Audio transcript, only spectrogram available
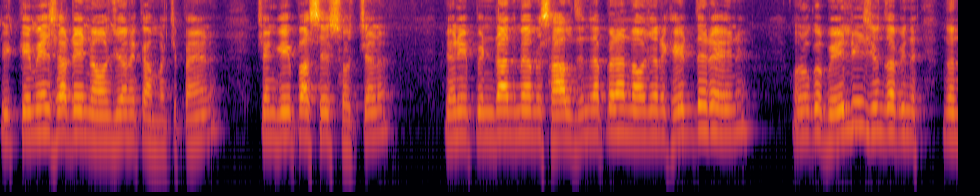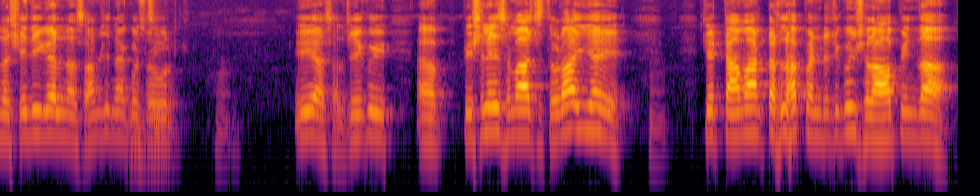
ਵੀ ਕਿਵੇਂ ਸਾਡੇ ਨੌਜਵਾਨ ਕੰਮ 'ਚ ਪੈਣ ਚੰਗੇ ਪਾਸੇ ਸੋਚਣ। ਯਾਨੀ ਪਿੰਡਾਂ ਦੀ ਮੈਂ ਮਿਸਾਲ ਦਿੰਦਾ ਪਹਿਲਾਂ ਨੌਜਵਾਨ ਖੇਡਦੇ ਰਹੇ ਨੇ। ਉਹਨੂੰ ਕੋਈ ਬੇਲ ਨਹੀਂ ਸੀ ਹੁੰਦਾ ਵੀ ਨ- ਨਸ਼ੇ ਦੀ ਗੱਲ ਨਾ ਸਮਝ ਨਾ ਕੁਛ ਹੋਰ। ਇਹ ਅਸਲ ਜੇ ਕੋਈ ਪਿਛਲੇ ਸਮਾਜ 'ਚ ਥੋੜਾ ਹੀ ਹੈ। ਜੇ ਟਾਮਾ ਟੱਲਾ ਪਿੰਡ 'ਚ ਕੋਈ ਸ਼ਰਾਬ ਪੀਂਦਾ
